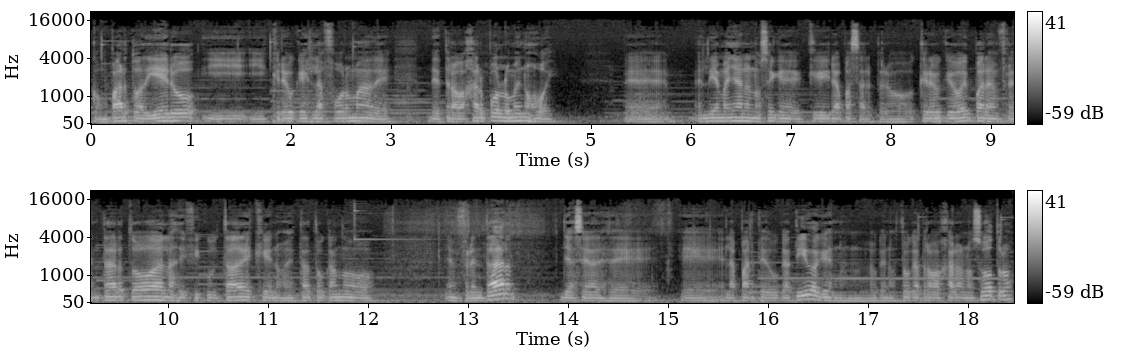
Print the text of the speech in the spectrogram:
comparto, adhiero y, creo que es la forma de trabajar por lo menos hoy. El día de mañana no sé qué, irá a pasar, pero creo que hoy para enfrentar todas las dificultades que nos está tocando enfrentar, ya sea desde eh, la parte educativa, que es lo que nos toca trabajar a nosotros,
